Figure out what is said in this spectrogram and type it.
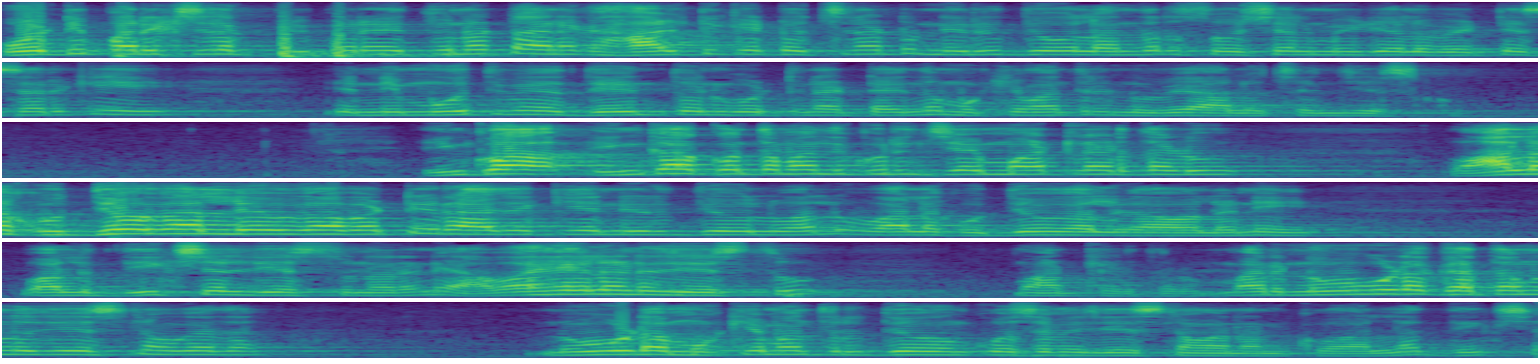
పోటీ పరీక్షలకు ప్రిపేర్ అవుతున్నట్టు ఆయనకు హాల్ టికెట్ వచ్చినట్టు నిరుద్యోగులందరూ సోషల్ మీడియాలో పెట్టేసరికి నీ మూతి మీద దేనితో కొట్టినట్టయిందో ముఖ్యమంత్రి నువ్వే ఆలోచన చేసుకో. ఇంకా ఇంకా కొంతమంది గురించి ఏం మాట్లాడతాడు? వాళ్ళకు ఉద్యోగాలు లేవు కాబట్టి రాజకీయ నిరుద్యోగులు వాళ్ళు వాళ్ళకు ఉద్యోగాలు కావాలని వాళ్ళు దీక్షలు చేస్తున్నారని అవహేళన చేస్తూ మాట్లాడతారు మరి నువ్వు కూడా గతంలో చేసినావు కదా. నువ్వు కూడా ముఖ్యమంత్రి ఉద్యోగం కోసమే చేసినావని అనుకోవాలా? దీక్ష.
